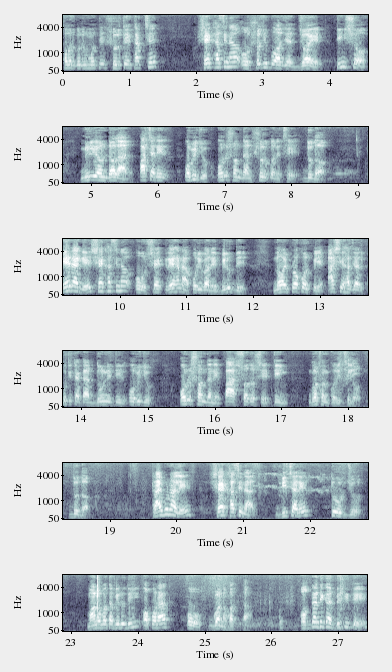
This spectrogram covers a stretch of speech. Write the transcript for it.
খবরগুলোর মধ্যে শুরুতেই থাকছে শেখ হাসিনা ও সজীব ওয়াজের জয়ের তিনশো মিলিয়ন ডলার পাচারের অভিযোগ অনুসন্ধান শুরু করেছে দুদক। এর আগে শেখ হাসিনা ও শেখ রেহানা পরিবারের বিরুদ্ধে নয় প্রকল্পে আশি হাজার কোটি টাকার দুর্নীতির অভিযোগ অনুসন্ধানে পাঁচ সদস্যের টিম গঠন করেছিল দুদক। ট্রাইব্যুনালে শেখ হাসিনার বিচারের তুরজোর মানবতা বিরোধী অপরাধ ও গণহত্যা। অগ্রাধিকার ভিত্তিতে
